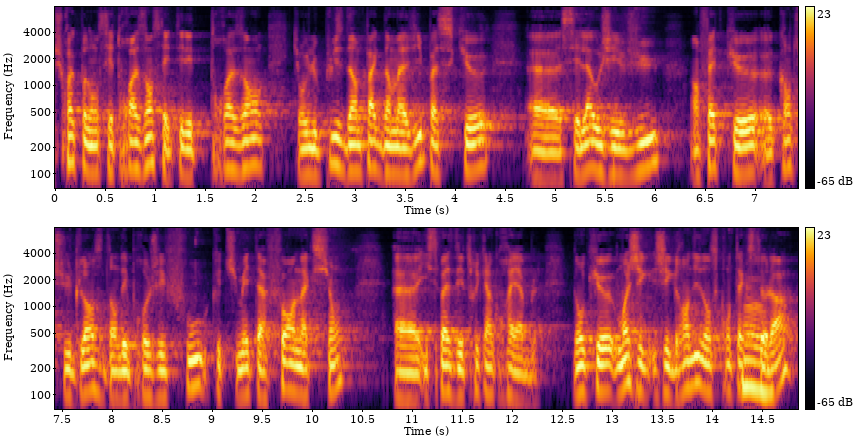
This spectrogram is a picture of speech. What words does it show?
je crois que pendant ces trois ans, ça a été les trois ans qui ont eu le plus d'impact dans ma vie parce que euh, c'est là où j'ai vu en fait que euh, quand tu te lances dans des projets fous, que tu mets ta foi en action, euh, il se passe des trucs incroyables. Donc euh, moi j'ai grandi dans ce contexte-là,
